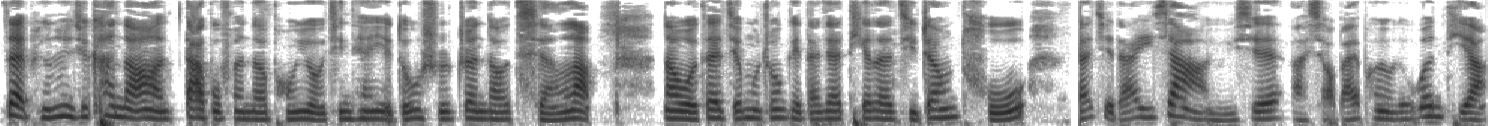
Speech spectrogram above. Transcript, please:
在评论区看到啊，大部分的朋友今天也都是赚到钱了。那我在节目中给大家贴了几张图来解答一下有一些啊小白朋友的问题啊。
